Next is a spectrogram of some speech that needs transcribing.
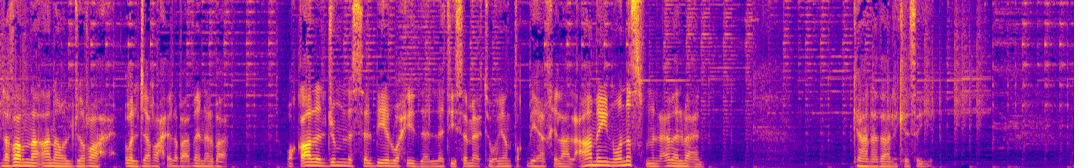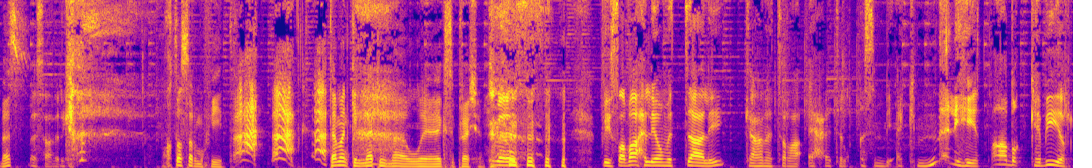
نظرنا أنا والجراح والجراح إلى بعضنا البعض. وقال الجملة السلبية الوحيدة التي سمعته ينطق بها خلال عامين ونصف من العمل معا. كان ذلك سيء. بس؟ بس هذا اللي كان. مختصر مفيد. ثمان كلمات وإكسبريشن. بس. في صباح اليوم التالي كانت رائحة القسم بأكمله طابق كبير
